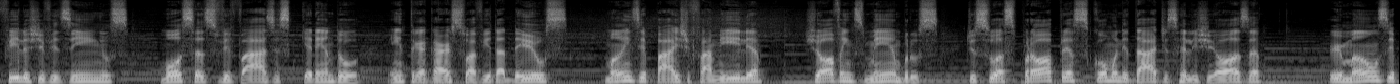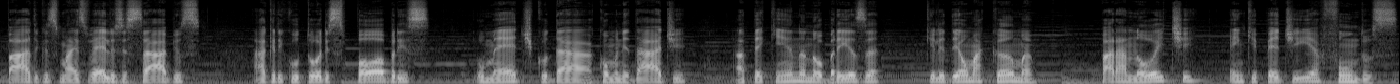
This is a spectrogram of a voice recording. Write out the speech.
filhos de vizinhos, moças vivazes querendo entregar sua vida a Deus, mães e pais de família, jovens membros de suas próprias comunidades religiosas, irmãos e padres mais velhos e sábios, agricultores pobres, o médico da comunidade, a pequena nobreza que lhe deu uma cama para a noite em que pedia fundos.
